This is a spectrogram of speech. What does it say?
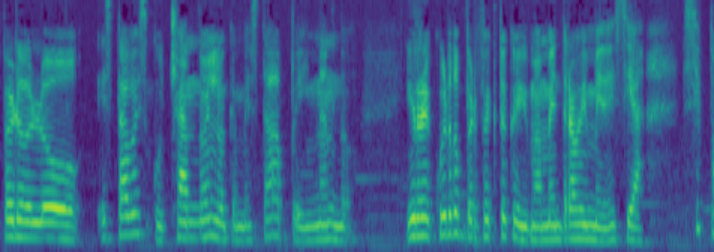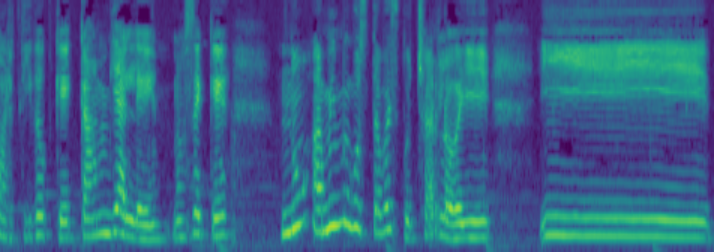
pero lo estaba escuchando en lo que me estaba peinando. Y recuerdo perfecto que mi mamá entraba y me decía, ese partido que cámbiale, no sé qué. No, a mí me gustaba escucharlo y, y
